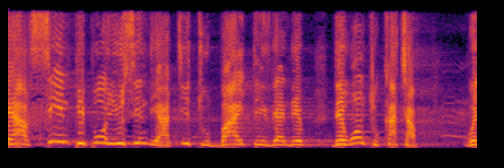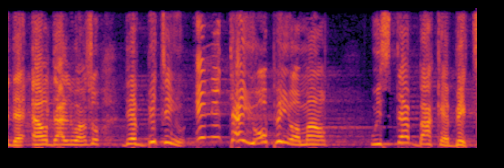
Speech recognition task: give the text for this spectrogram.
have seen people using their teeth to bite things, then they, they want to catch up with the elderly one. So they've beaten you. Anytime you open your mouth, we step back a bit.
